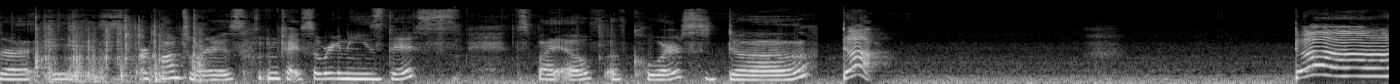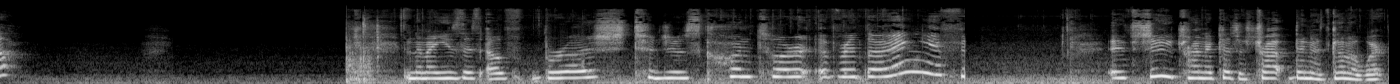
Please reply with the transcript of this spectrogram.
That is our contour is. Okay, so we're gonna use this. It's by e.l.f. of course. Duh. Duh! Duh! And then I use this e.l.f. brush to just contour everything. If if she trying to catch a trap, then it's gonna work.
